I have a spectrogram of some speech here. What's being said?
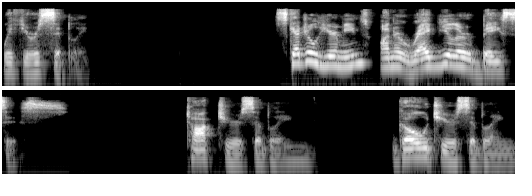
with your sibling. Schedule here means on a regular basis. Talk to your sibling, go to your sibling,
